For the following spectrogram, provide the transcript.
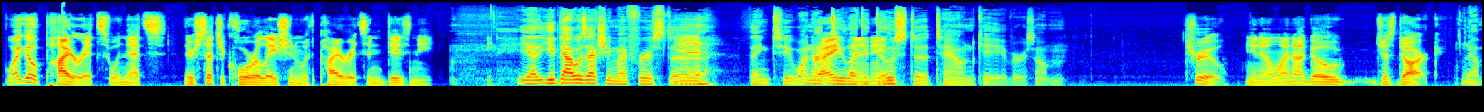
why go pirates when that's there's such a correlation with pirates and Disney? yeah, you, that was actually my first uh, Yeah. thing too. Why not Right? do like I a mean- ghost uh, town cave or something? True. You know, why not go just dark? Yep.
